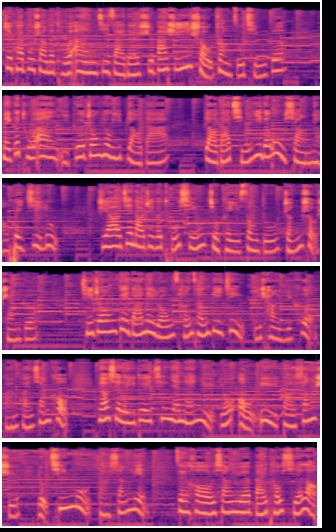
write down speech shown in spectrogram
这块布上的图案记载的是八十一首壮族情歌，每个图案以歌中用以表达、表达情意的物象描绘记录。只要见到这个图形，就可以诵读整首山歌。其中对答内容层层递进，一唱一和，环环相扣，描写了一对青年男女由偶遇到相识，由倾慕到相恋，最后相约白头偕老，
